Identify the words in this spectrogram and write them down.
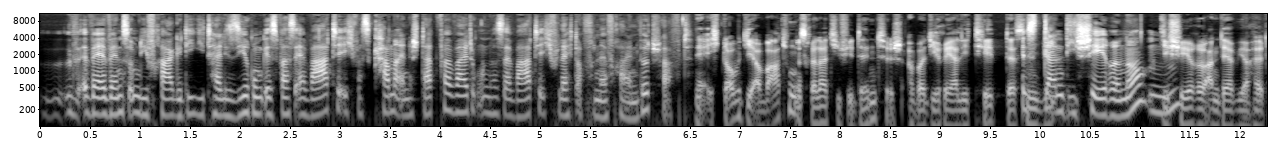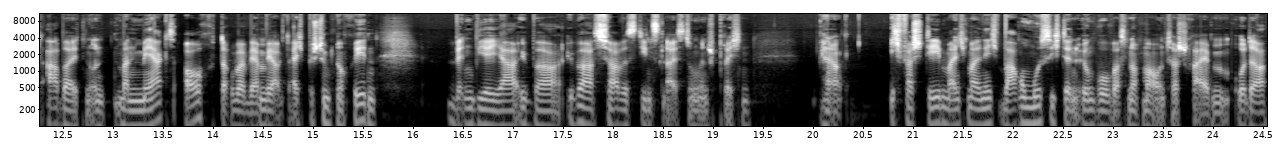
wenn es um die Frage Digitalisierung ist, was erwarte ich, was kann eine Stadtverwaltung und was erwarte ich vielleicht auch von der freien Wirtschaft? Ja, ich glaube, die Erwartung ist relativ identisch, aber die Realität dessen ist dann die Schere, ne? Mhm. Die Schere, an der wir halt arbeiten und man merkt auch, darüber werden wir gleich bestimmt noch reden, wenn wir ja über über Service-Dienstleistungen sprechen. Ja, ich verstehe manchmal nicht, warum muss ich denn irgendwo was nochmal unterschreiben oder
